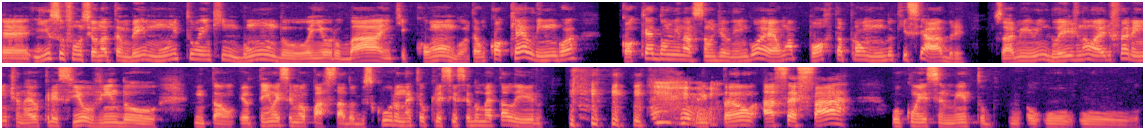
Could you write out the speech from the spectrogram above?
É, isso funciona também muito em Kimbundo, em Yorubá, em Kikongo. Então, qualquer língua, qualquer dominação de língua é uma porta para um mundo que se abre sabe? E o inglês não é diferente, né? Eu cresci ouvindo, então, eu tenho esse meu passado obscuro, né? Que eu cresci sendo metaleiro. então, acessar o conhecimento, o, o, o,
